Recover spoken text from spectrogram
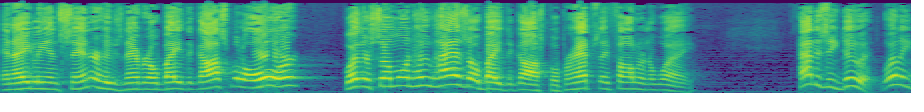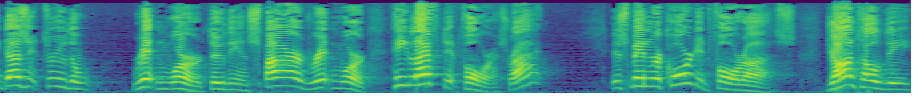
an alien sinner who's never obeyed the gospel or whether someone who has obeyed the gospel, perhaps they've fallen away. How does he do it? Well, he does it through the written word, through the inspired written word. He left it for us, right? It's been recorded for us. John told the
